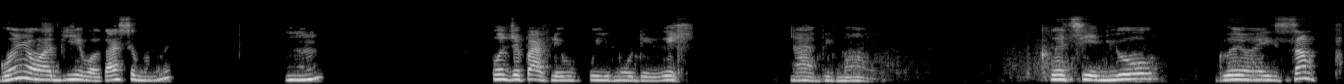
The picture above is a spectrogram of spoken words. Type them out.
Gwen yo abye yo agase moun wè. Hmm? Bon, je pa vle ou pou yi modere nan abiman. Kretyen yo, dwe yon ekzamp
